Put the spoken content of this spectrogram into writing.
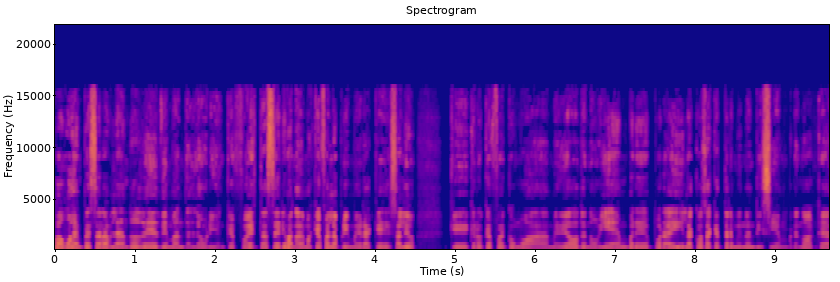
Vamos a empezar hablando de The Mandalorian, que fue esta serie, bueno, además que fue la primera que salió, que creo que fue como a mediados de noviembre, por ahí, la cosa que terminó en diciembre, ¿no? Que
